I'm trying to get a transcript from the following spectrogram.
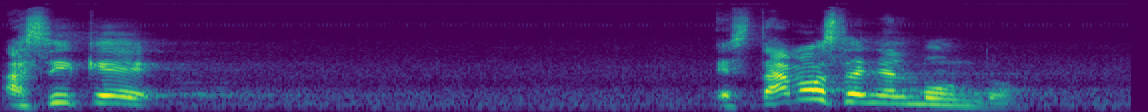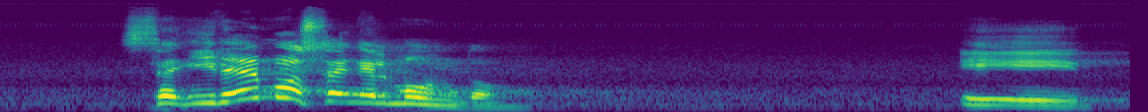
Así que estamos en el mundo, Seguiremos en el mundo. Y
